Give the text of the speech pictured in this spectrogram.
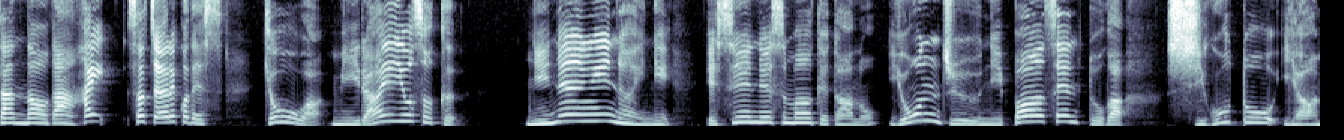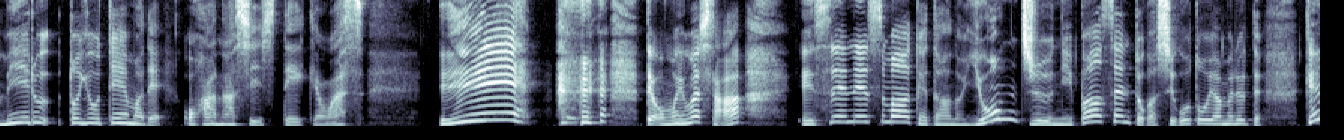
三能がはい幸あれ子です。今日は未来予測。2年以内に SNS マーケターの42%が仕事を辞めるというテーマでお話ししていきます。えー！って思いました？SNS マーケターの42%が仕事を辞めるって結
